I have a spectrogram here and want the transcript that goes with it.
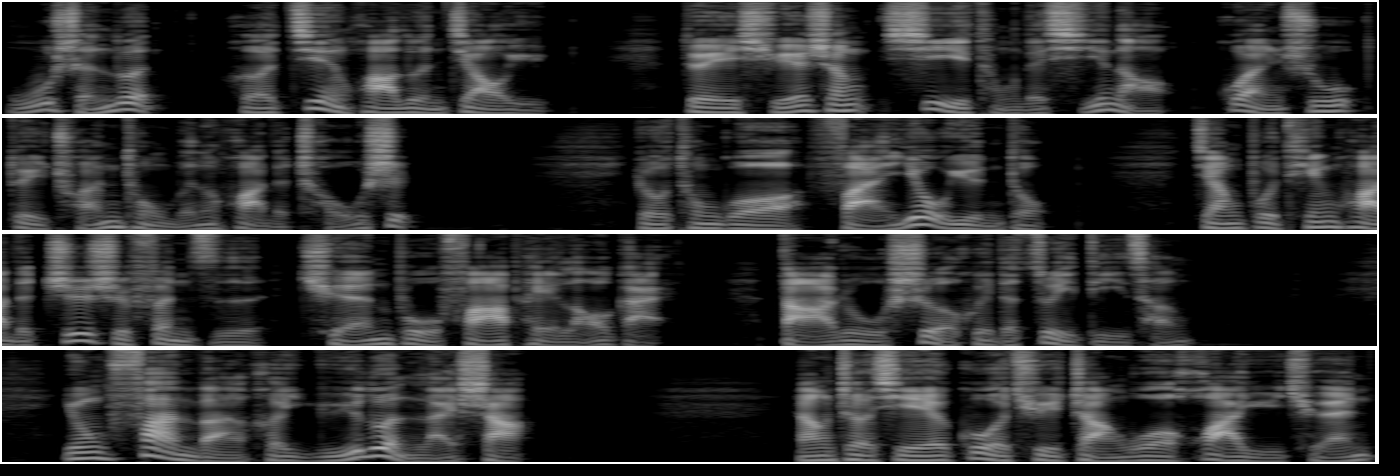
无神论和进化论教育，对学生系统的洗脑、灌输对传统文化的仇视；又通过反右运动，将不听话的知识分子全部发配劳改，打入社会的最底层，用饭碗和舆论来杀。让这些过去掌握话语权、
